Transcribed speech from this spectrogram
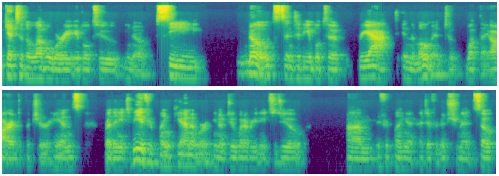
get to the level where you're able to, you know, see notes and to be able to react in the moment to what they are and to put your hands where they need to be. If you're playing piano or you know do whatever you need to do um, if you're playing a, a, different instrument. So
